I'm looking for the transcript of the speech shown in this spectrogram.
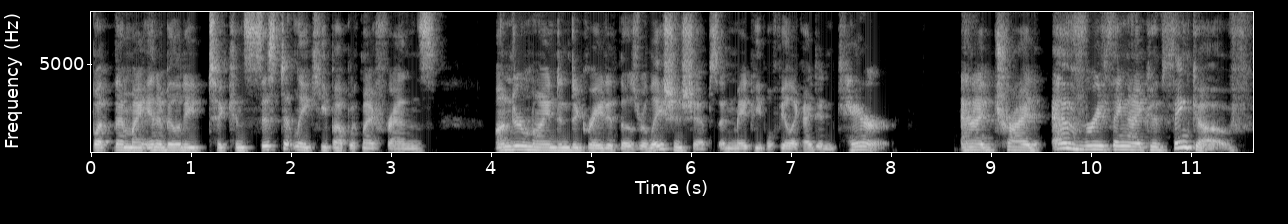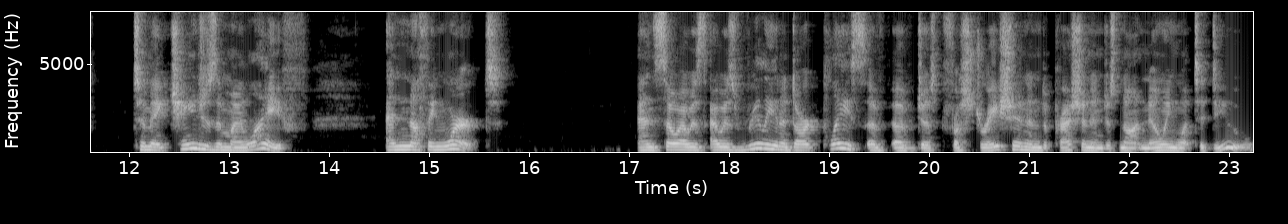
But then my inability to consistently keep up with my friends undermined and degraded those relationships and made people feel like I didn't care. And I tried everything I could think of to make changes in my life and nothing worked. And so I was I was really in a dark place of of just frustration and depression and just not knowing what to do.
